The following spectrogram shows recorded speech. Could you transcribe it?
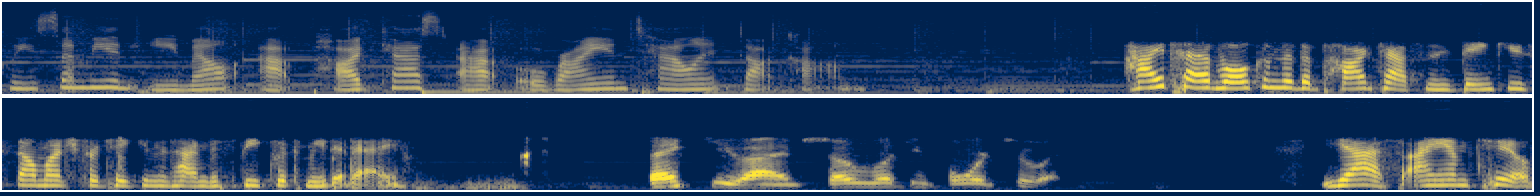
please send me an email at podcast at oriontalent.com. Hi, Ted. Welcome to the podcast, and thank you so much for taking the time to speak with me today. Thank you. I'm so looking forward to it. Yes, I am too.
